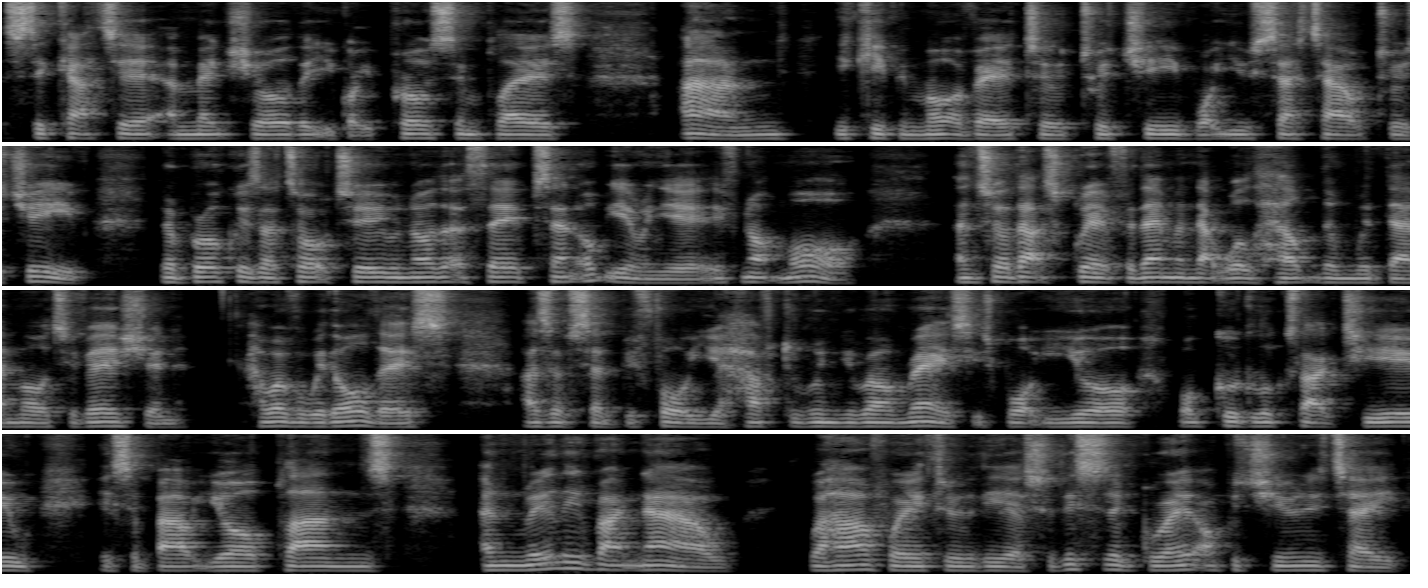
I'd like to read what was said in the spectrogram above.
stick at it and make sure that you've got your pros in place and you're keeping motivated to, to achieve what you set out to achieve. There are brokers I talk to know that are 30% up year on year, if not more. And so that's great for them and that will help them with their motivation. However, with all this, as I've said before, you have to run your own race. It's what your what good looks like to you. It's about your plans. And really, right now, we're halfway through the year. So this is a great opportunity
